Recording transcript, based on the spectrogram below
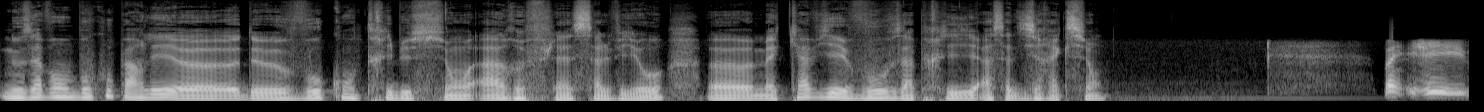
Nous avons beaucoup parlé euh, de vos contributions à Reflet Salvio, mais qu'aviez-vous appris à sa direction? Ben, j'ai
